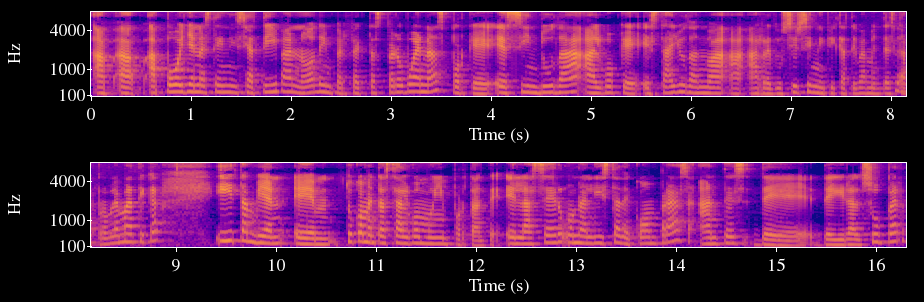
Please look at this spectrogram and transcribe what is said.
apoyen esta iniciativa, ¿no? De imperfectas pero buenas, porque es sin duda algo que está ayudando a, reducir significativamente esta problemática. Y también em, tú comentaste algo muy importante, el hacer una lista de compras antes de, ir al súper,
